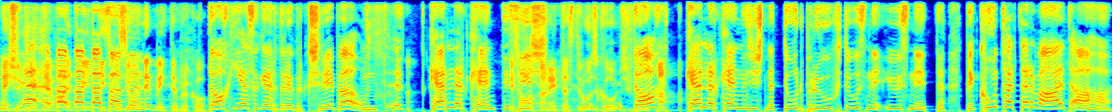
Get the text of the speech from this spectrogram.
Hast du ja, die Waldwilddiskussion nicht mitbekommen? Doch, ich habe sogar darüber geschrieben und äh, die Kernerkenntnis Es heißt ist... noch nicht, dass du rauskommst. Doch, die Kernerkenntnis ist, die Natur braucht uns nicht. Uns nicht. Dann kommt halt der Wald an.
